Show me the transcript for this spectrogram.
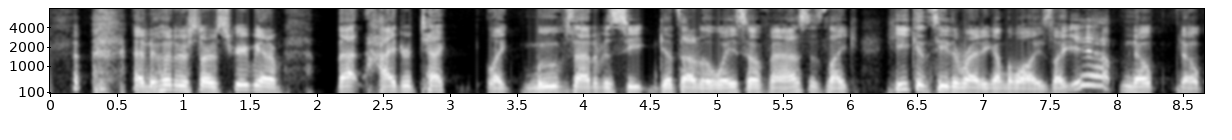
and Hutter starts screaming at him. That Hydra tech like moves out of his seat and gets out of the way so fast. It's like he can see the writing on the wall. He's like, yeah, nope, nope.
